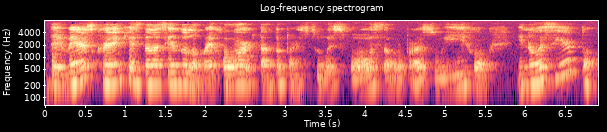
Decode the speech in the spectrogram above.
de veras creen que están haciendo lo mejor tanto para su esposa o para su hijo y no es cierto,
